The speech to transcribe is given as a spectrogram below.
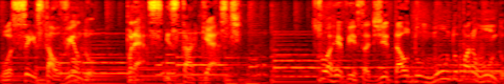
Você está ouvindo Press Starcast, sua revista digital do mundo para o mundo.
